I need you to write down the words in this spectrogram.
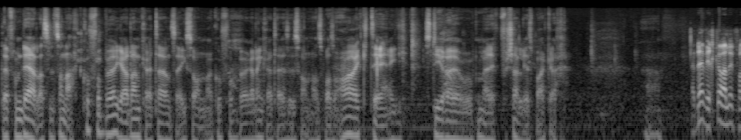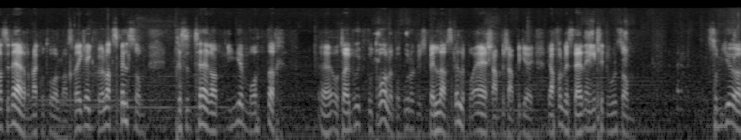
det er fremdeles litt sånn der Hvorfor beveger den karakteren seg sånn, og hvorfor beveger den karakteren seg sånn? Og så bare sånn Å, riktig, jeg styrer jo med de forskjellige spaker. Ja, det virker veldig fascinerende med den kontrollen. Altså. Jeg, jeg føler at spill som presenterer nye måter uh, å ta i bruk kontrollen på hvordan du spiller spillet på, er kjempe, kjempegøy. Iallfall hvis det er egentlig noe som, som gjør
